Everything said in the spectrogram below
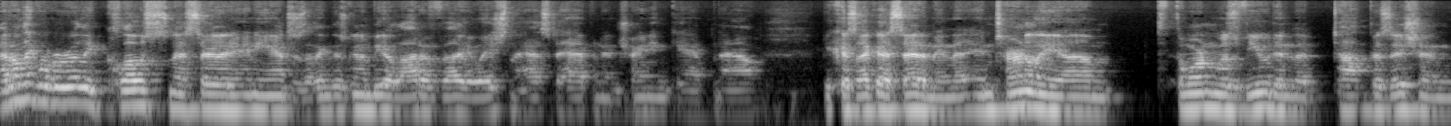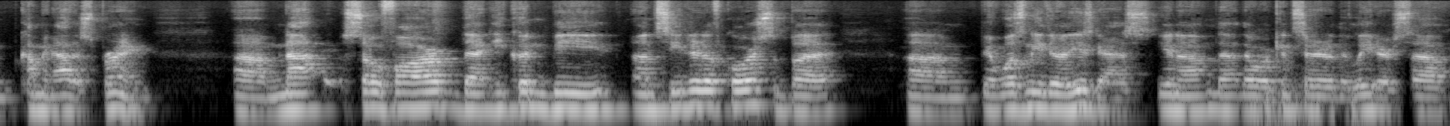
I don't think we're really close necessarily to any answers. I think there's going to be a lot of evaluation that has to happen in training camp now, because like I said, I mean, internally, um, Thorne was viewed in the top position coming out of spring. Um, not so far that he couldn't be unseated, of course, but um, it wasn't either of these guys, you know, that, that were considered the leader. So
